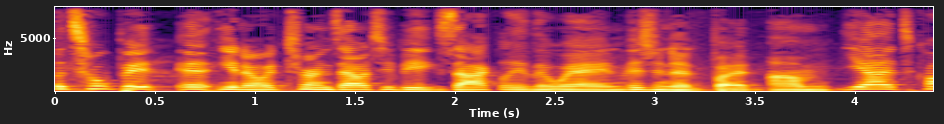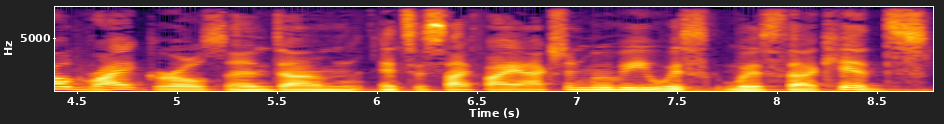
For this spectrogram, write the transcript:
let's hope it, it, you know, it turns out to be exactly the way I envision it. But um, yeah, it's called Riot Girls, and um, it's a sci-fi action movie with with uh, kids.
